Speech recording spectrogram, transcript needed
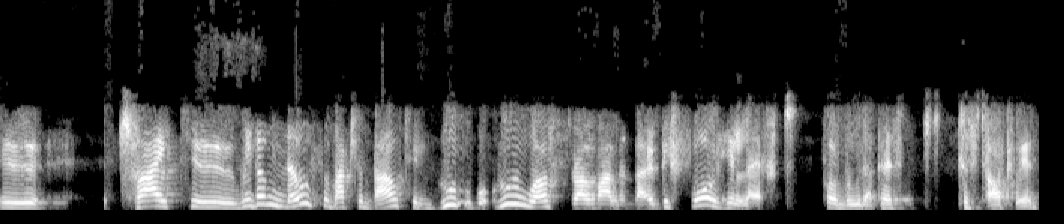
to try to. We don't know so much about him. Who who was Raoul Wallenberg before he left for Budapest to start with?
